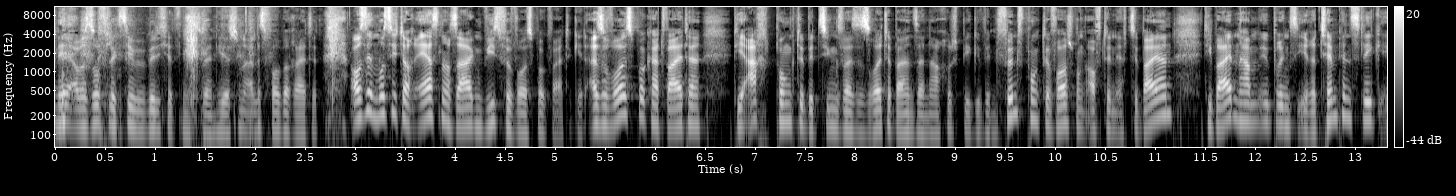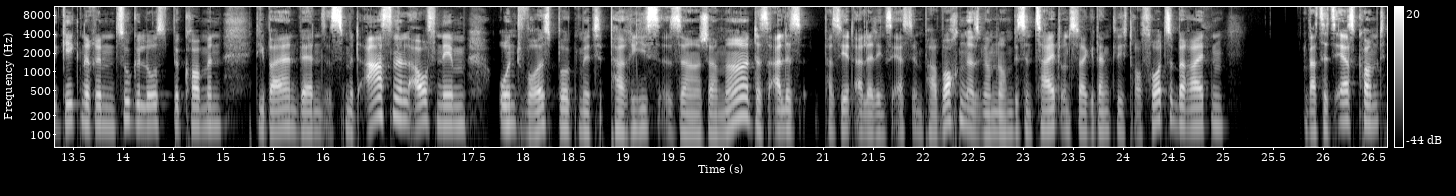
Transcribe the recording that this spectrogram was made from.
Nee, aber so flexibel bin ich jetzt nicht, Sven. Hier ist schon alles vorbereitet. Außerdem muss ich doch erst noch sagen, wie es für Wolfsburg weitergeht. Also Wolfsburg hat weiter die acht Punkte, beziehungsweise sollte Bayern sein Nachholspiel gewinnen. Fünf Punkte Vorsprung auf den FC Bayern. Die beiden haben übrigens ihre Champions League-Gegnerinnen zugelost bekommen. Die Bayern werden es mit Arsenal aufnehmen und Wolfsburg mit Paris Saint-Germain. Das alles passiert allerdings erst in ein paar Wochen. Also wir haben noch ein bisschen Zeit, uns da gedanklich darauf vorzubereiten. Was jetzt erst kommt,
